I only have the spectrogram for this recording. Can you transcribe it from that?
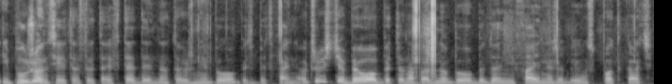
I burząc jej to tutaj wtedy, no to już nie byłoby zbyt fajne. Oczywiście byłoby to, na pewno byłoby do niej fajne, żeby ją spotkać,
